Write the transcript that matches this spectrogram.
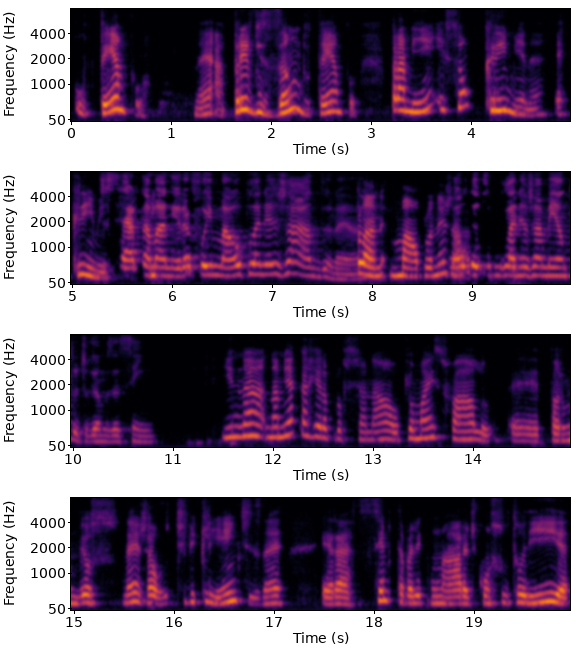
o tempo, né, a previsão do tempo, para mim isso é um crime, né? É crime. De certa e, maneira foi mal planejado, né? Plane, mal planejado. Falta de planejamento, digamos assim. E na, na minha carreira profissional, o que eu mais falo é, para os meus, né, já tive clientes, né, era sempre trabalhei com na área de consultoria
